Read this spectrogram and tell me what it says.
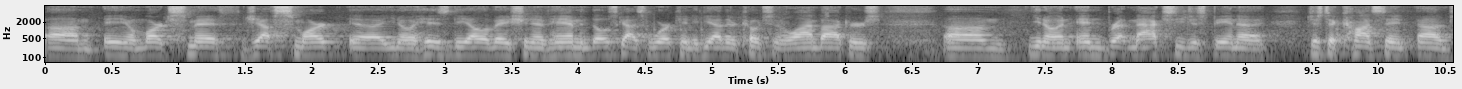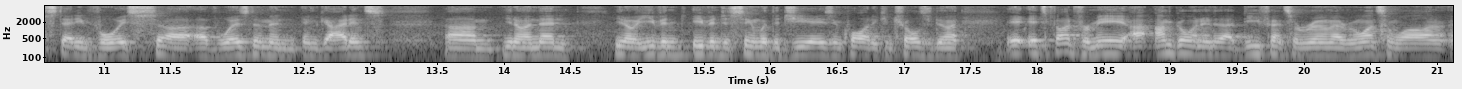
Um, and, you know, Mark Smith, Jeff Smart, uh, you know, his the elevation of him and those guys working together, coaching the linebackers. Um, you know, and, and Brett Maxie just being a just a constant, um, steady voice uh, of wisdom and, and guidance. Um, you know, and then you know, even even just seeing what the GAs and quality controls are doing, it, it's fun for me. I, am going into that defensive room every once in a while, and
